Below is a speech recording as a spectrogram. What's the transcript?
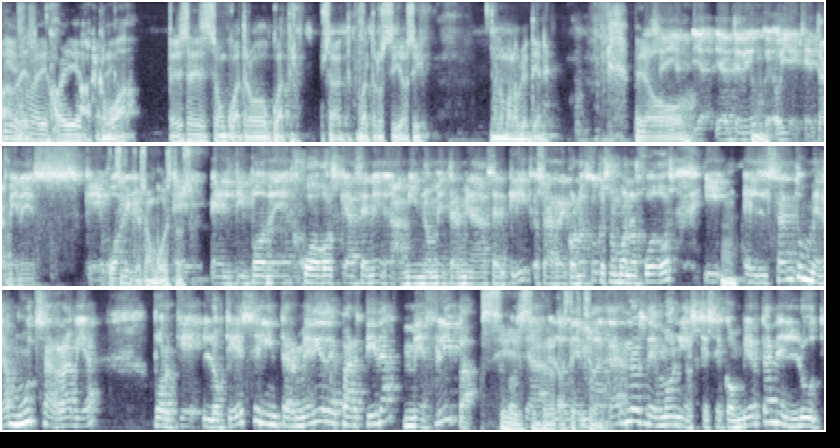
Sí, eso me dijo ayer. A ver cómo va. Pero ese son cuatro, cuatro. O sea, cuatro sí o sí. Es lo malo que tiene. Pero. ya, te digo que, oye, que también es que igual. Sí, que son gustos. Eh, el tipo de juegos que hacen a mí no me termina de hacer clic. O sea, reconozco que son buenos juegos y mm. el Santum me da mucha rabia porque lo que es el intermedio de partida me flipa. o sea, lo, de matar los demonios, que se conviertan en loot,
